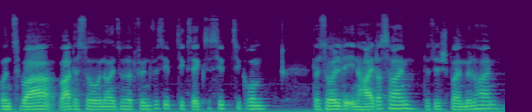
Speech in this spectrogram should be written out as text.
Und zwar war das so 1975, 76 rum. Da sollte in Heidersheim, das ist bei Müllheim,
